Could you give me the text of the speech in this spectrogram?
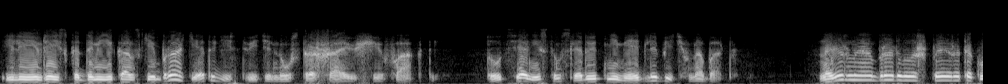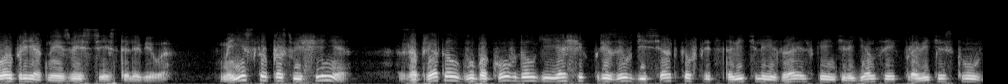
или еврейско-доминиканские браки — это действительно устрашающие факты. Тут сионистам следует немедля бить в набат. Наверное, обрадовало Шпеера такое приятное известие из Тель-Авива. Министр просвещения запрятал глубоко в долгий ящик призыв десятков представителей израильской интеллигенции к правительству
